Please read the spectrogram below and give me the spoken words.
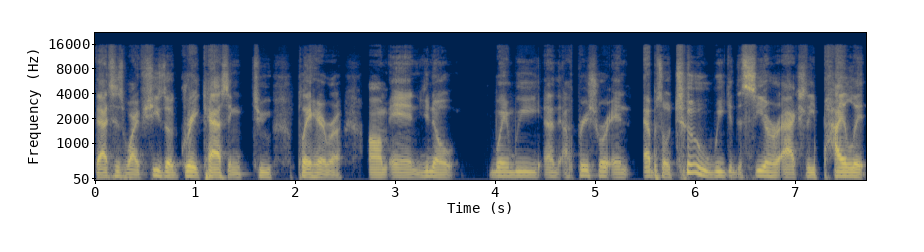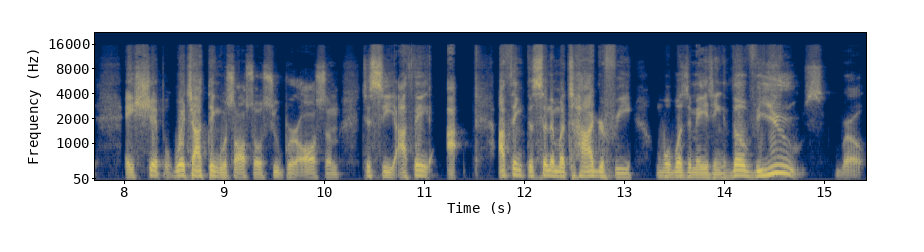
That's his wife. She's a great casting to play Hera. Um, and you know, when we, and I'm pretty sure in episode two, we get to see her actually pilot a ship, which I think was also super awesome to see. I think, I, I think the cinematography was amazing. The views, bro.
